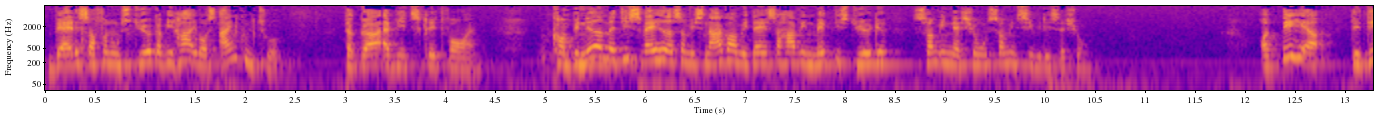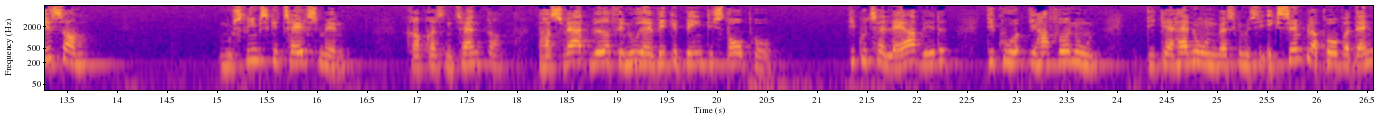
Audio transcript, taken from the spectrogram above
hvad er det så for nogle styrker, vi har i vores egen kultur, der gør, at vi er et skridt foran. Kombineret med de svagheder, som vi snakker om i dag, så har vi en mægtig styrke som en nation, som en civilisation. Og det her, det er det, som muslimske talsmænd, repræsentanter, der har svært ved at finde ud af, hvilke ben de står på, de kunne tage lære ved det. De, kunne, de har fået nogle, de kan have nogle, hvad skal man sige, eksempler på, hvordan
